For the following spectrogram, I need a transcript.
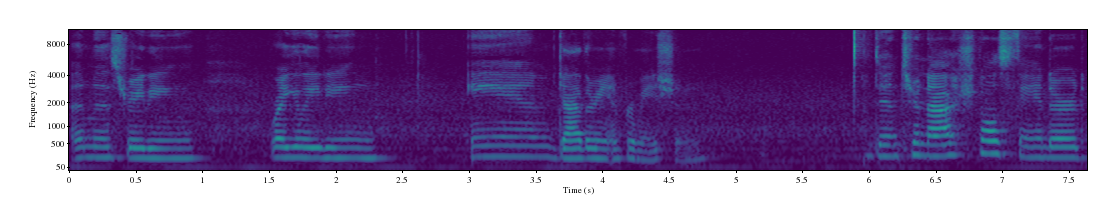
administrating, regulating, and gathering information. The International Standard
